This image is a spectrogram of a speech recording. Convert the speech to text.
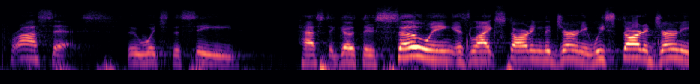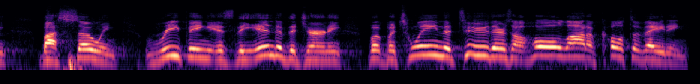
process through which the seed has to go through. Sowing is like starting the journey. We start a journey by sowing. Reaping is the end of the journey, but between the two, there's a whole lot of cultivating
